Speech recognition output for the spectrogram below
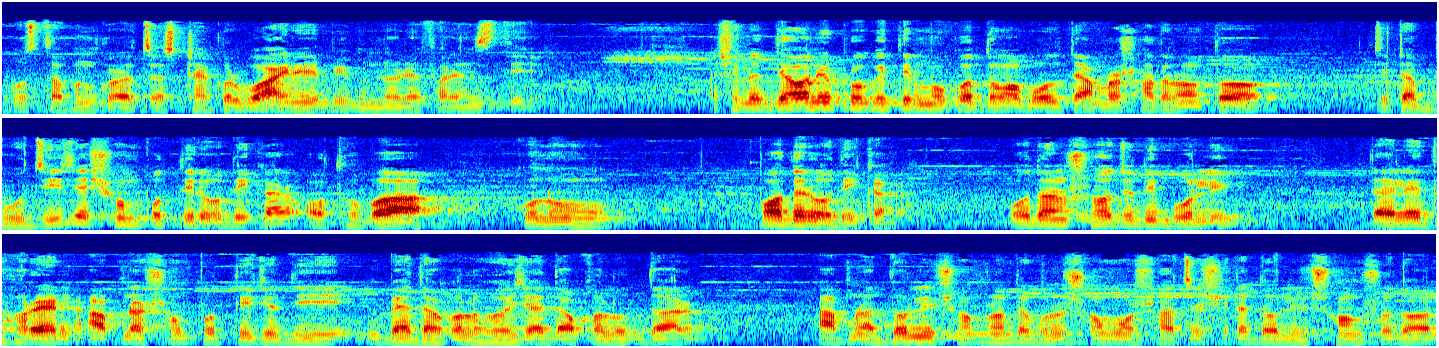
উপস্থাপন করার চেষ্টা করব আইনের বিভিন্ন রেফারেন্স দিয়ে। আসলে দেওয়ানি প্রকৃতির মোকদ্দমা বলতে আমরা সাধারণত যেটা বুঝি যে সম্পত্তির অধিকার অথবা কোনো পদের অধিকার। উদাহরণসহ যদি বলি তাহলে ধরেন আপনার সম্পত্তি যদি বেদখল হয়ে যায়, দখল উদ্ধার, আপনার দলিল সংক্রান্ত কোনো সমস্যা আছে, সেটা দলিল সংশোধন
